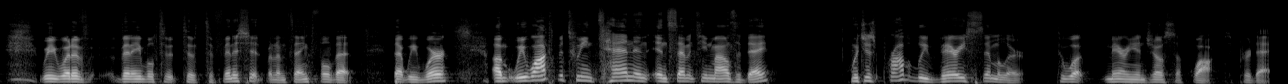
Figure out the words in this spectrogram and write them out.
we would have been able to, to, to, finish it but i'm thankful that that we were. Um, we walked between 10 and, and 17 miles a day which is probably very similar to what Mary and Joseph walked per day.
